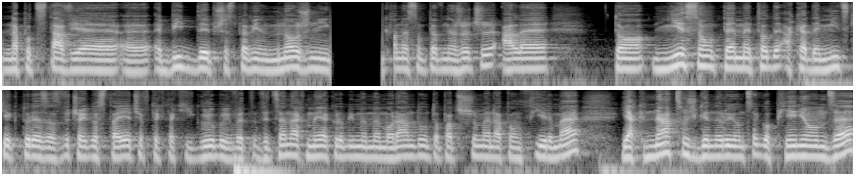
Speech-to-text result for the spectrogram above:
na podstawie e, EBITDA przez pewien mnożnik, one są pewne rzeczy, ale to nie są te metody akademickie, które zazwyczaj dostajecie w tych takich grubych wycenach. My jak robimy memorandum, to patrzymy na tą firmę jak na coś generującego pieniądze,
